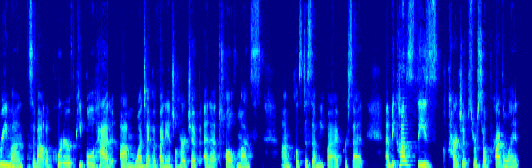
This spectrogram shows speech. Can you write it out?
three months, about a quarter of people had um, one type of financial hardship, and at 12 months, um, close to 75%. And because these hardships were so prevalent,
